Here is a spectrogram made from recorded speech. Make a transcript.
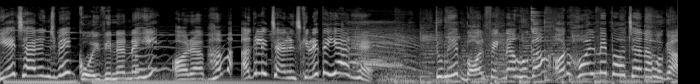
ये चैलेंज में कोई विनर नहीं और अब हम अगले चैलेंज के लिए तैयार हैं। तुम्हें बॉल फेंकना होगा और हॉल में पहुंचाना होगा।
